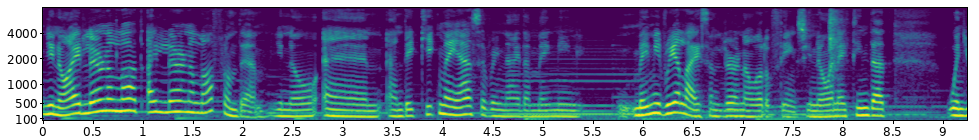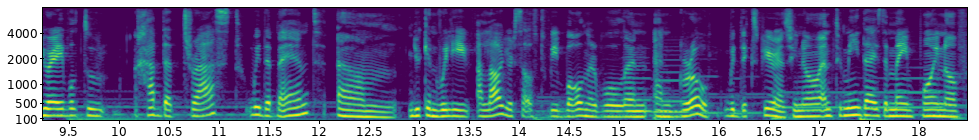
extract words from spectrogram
you know i learn a lot i learn a lot from them you know and and they kick my ass every night and make me make me realize and learn a lot of things you know and i think that when you're able to have that trust with the band, um, you can really allow yourself to be vulnerable and, and grow with the experience, you know. And to me, that is the main point of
